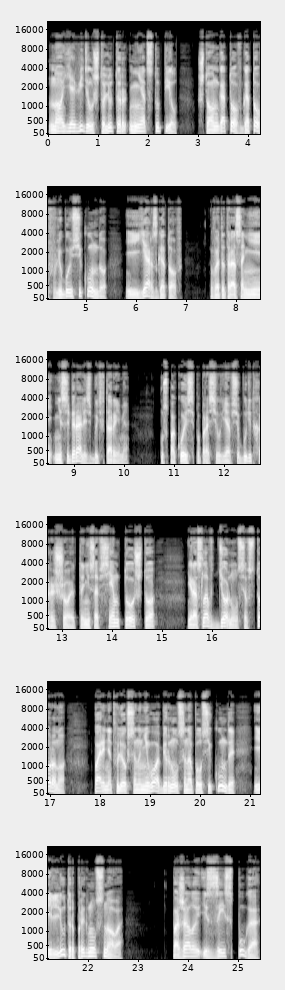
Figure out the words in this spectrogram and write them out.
Но я видел, что Лютер не отступил, что он готов, готов в любую секунду, и Ярс готов. В этот раз они не собирались быть вторыми. «Успокойся», — попросил я, — «все будет хорошо, это не совсем то, что...» Ярослав дернулся в сторону, парень отвлекся на него, обернулся на полсекунды, и Лютер прыгнул снова. Пожалуй, из-за испуга...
